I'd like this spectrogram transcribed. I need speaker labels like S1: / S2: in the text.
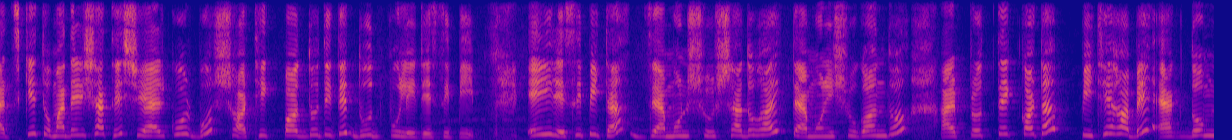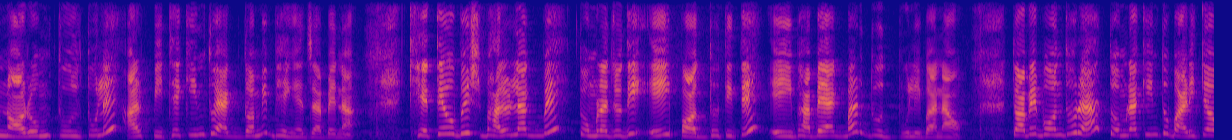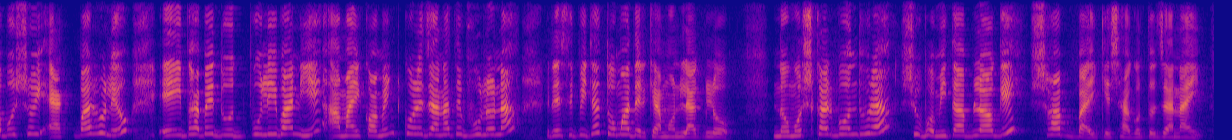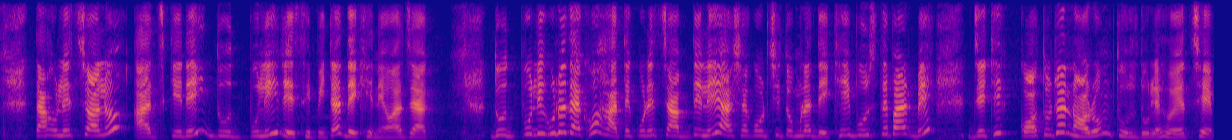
S1: আজকে তোমাদের সাথে শেয়ার করব সঠিক পদ্ধতিতে দুধ পুলি রেসিপি এই রেসিপিটা যেমন সুস্বাদু হয়, তেমনই সুগন্ধ, আর প্রত্যেক কটা পিঠে হবে একদম নরম তুলতুলে আর পিঠে কিন্তু একদমই ভেঙে যাবে না। খেতেও বেশ ভালো লাগবে, তোমরা যদি এই পদ্ধতিতে এইভাবে একবার দুধ পুলি বানাও। তবে বন্ধুরা, তোমরা কিন্তু বাড়িতে অবশ্যই একবার হলেও এইভাবে দুধ পুলি বানিয়ে আমায় কমেন্ট করে জানাতে ভুলো না। রেসিপিটা তোমাদের কেমন লাগল? নমস্কার বন্ধুরা, শুভমিতা ব্লগে সবাইকে স্বাগত জানাই। তাহলে চলো আজকের এই দুধ পুলি রেসিপিটা দেখে নেওয়া যাক। দুধ পুলিগুলো দেখো হাতে করে চাপ দিলেই আশা করছি তোমরা দেখেই বুঝতে পারবে যে ঠিক কতটা নরম তুলতুলে হয়েছে।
